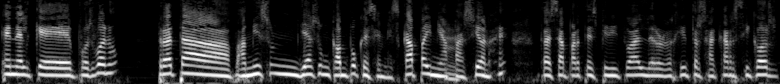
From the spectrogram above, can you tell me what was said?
en el que pues bueno trata a mí es un ya es un campo que se me escapa y me apasiona ¿eh? toda esa parte espiritual de los registros acársicos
